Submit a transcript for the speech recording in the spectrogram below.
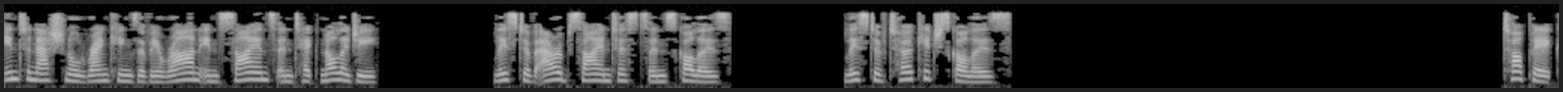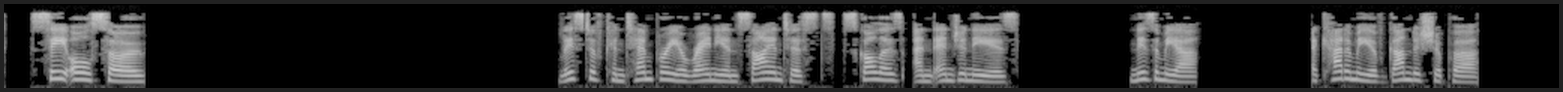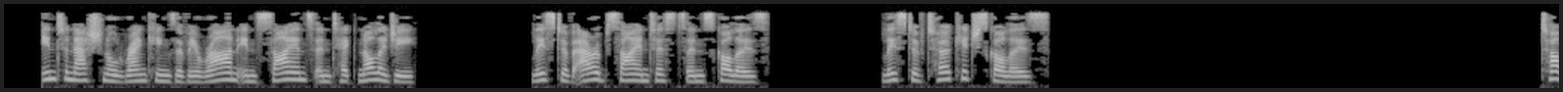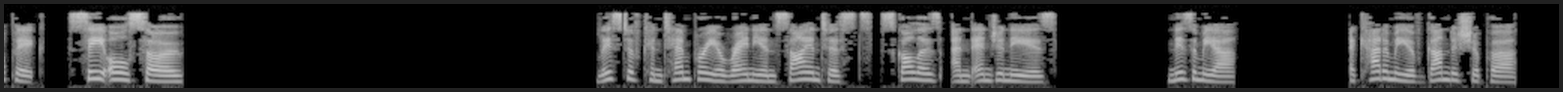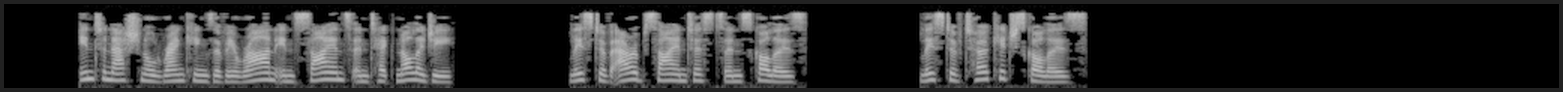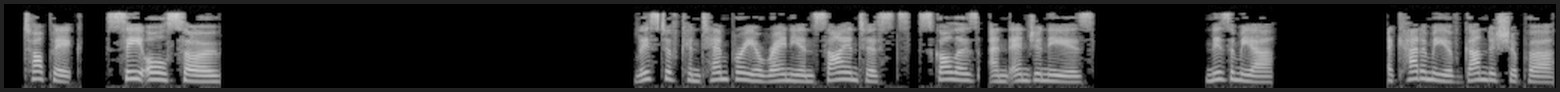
International rankings of Iran in science and technology. List of Arab scientists and scholars. List of Turkish scholars. See also List of contemporary Iranian scientists, scholars, and engineers. Nizamiya Academy of Gundashapur International rankings of Iran in science and technology. List of Arab scientists and scholars. List of Turkic scholars. See also List of contemporary Iranian scientists, scholars, and engineers. Nizamiya Academy of Gundashapur International rankings of Iran in science and technology. List of Arab scientists and scholars. List of Turkic scholars. See also List of contemporary Iranian scientists, scholars, and engineers. Nizamiya. Academy of Gundashapur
